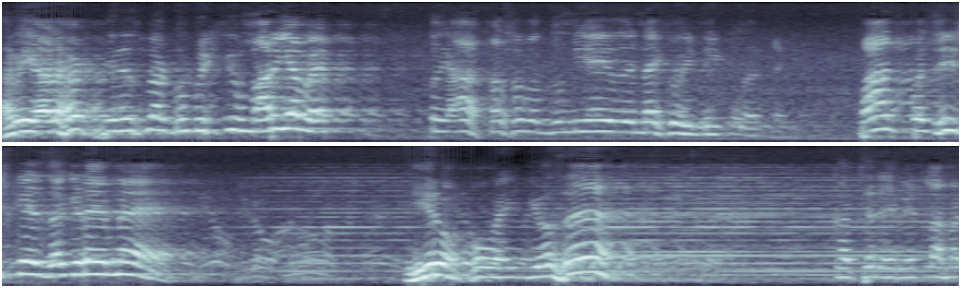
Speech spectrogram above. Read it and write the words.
હવે અડહટ ફિરસમાં ડૂબકીઓ મારી આવે તો આ કસરો દુનિયાએ નાખ્યો નીકળે નહીં. પાંચ પચીસ કે ઝગડે મેં. હીરો ખોવાઈ ગયો છે. કચરે એટલા માટે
